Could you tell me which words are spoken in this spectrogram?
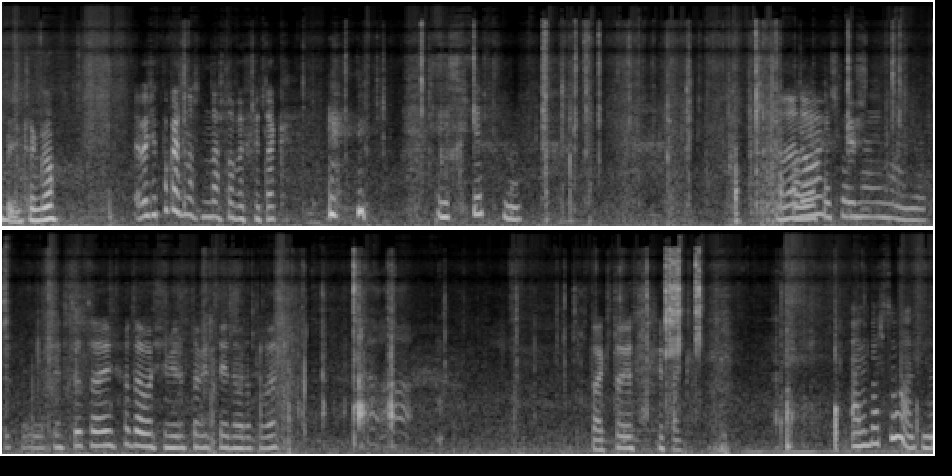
Będzie czego? E, Wiecie, pokaż nasz, nasz nowy chwytak. Jest świetne. No, O, no, jakaś już ładna emalia tutaj jest. Więc tutaj udało się mi rozstawić jedną ratować. Tak, to jest chwytak. Ale bardzo ładna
